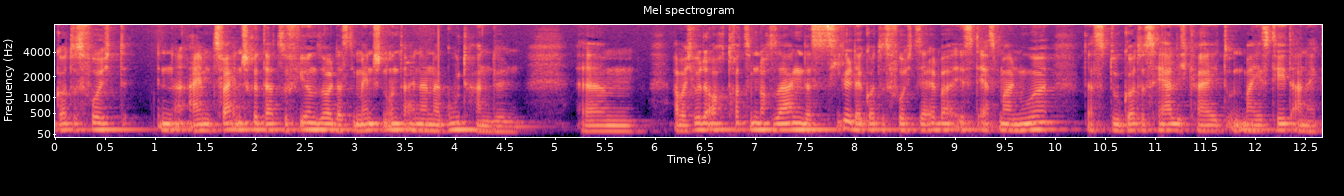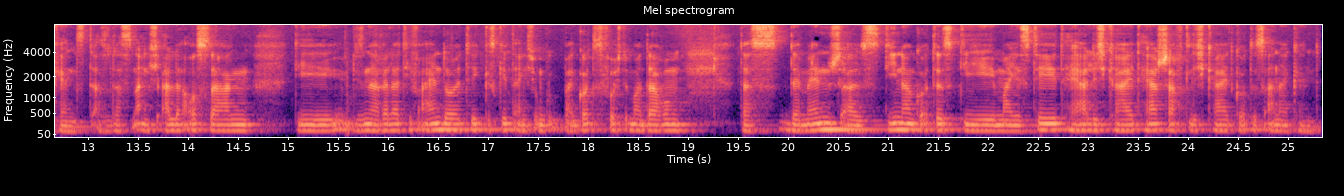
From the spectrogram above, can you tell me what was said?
Gottesfurcht in einem zweiten Schritt dazu führen soll, dass die Menschen untereinander gut handeln. Ähm, aber ich würde auch trotzdem noch sagen, das Ziel der Gottesfurcht selber ist erstmal nur, dass du Gottes Herrlichkeit und Majestät anerkennst. Also das sind eigentlich alle Aussagen, die, die sind ja relativ eindeutig. Es geht eigentlich um, bei Gottesfurcht immer darum, dass der Mensch als Diener Gottes die Majestät, Herrlichkeit, Herrschaftlichkeit Gottes anerkennt.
